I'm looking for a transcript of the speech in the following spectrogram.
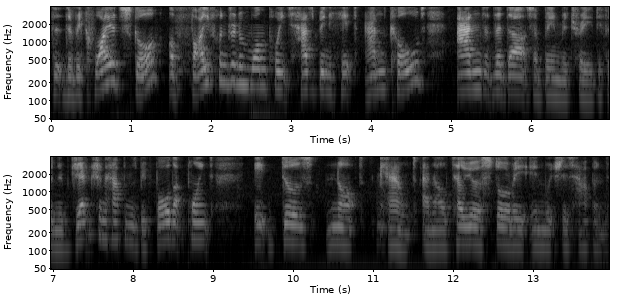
the, the required score of 501 points has been hit and called, and the darts have been retrieved. If an objection happens before that point, it does not count. And I'll tell you a story in which this happened.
